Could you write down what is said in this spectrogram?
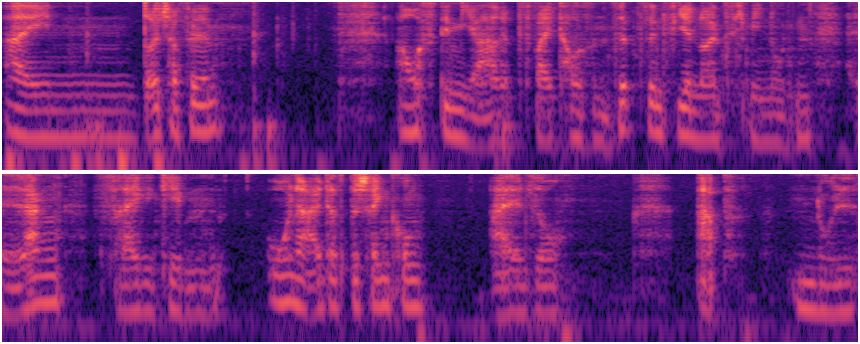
ein deutscher Film aus dem Jahre 2017, 94 Minuten lang, freigegeben, ohne Altersbeschränkung, also ab 0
